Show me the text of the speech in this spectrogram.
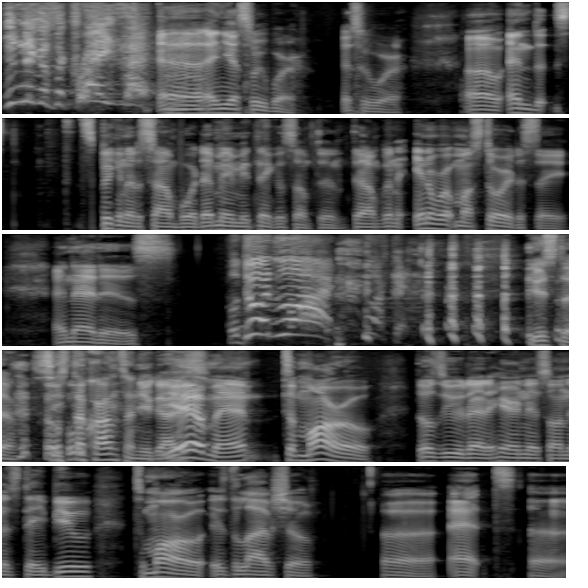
you niggas are crazy, uh, and yes, we were, yes, we were, uh, and. th- Speaking of the soundboard, that made me think of something that I'm going to interrupt my story to say, and that is We'll do it live. Fuck it. Just det. Sista chansen you guys. Yeah, man. Tomorrow, those of you that are hearing this on its debut, tomorrow is the live show uh, at uh,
